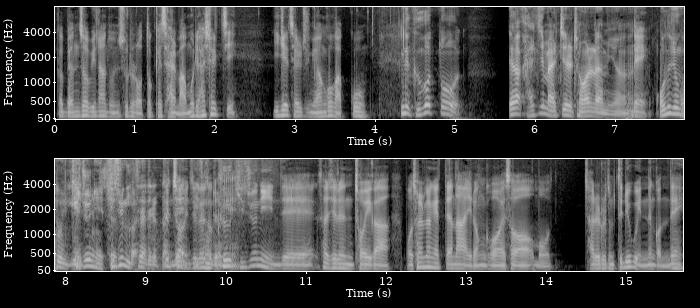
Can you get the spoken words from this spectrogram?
그러니까 면접이나 논술을 어떻게 잘 마무리하실지 이게 제일 중요한 것 같고 근데 그것도 내가 갈지 말지를 정하려면 네. 어느 정도 어, 이게 기준이 있을 기준이 거예요. 있어야 될거 아니에요. 그렇죠. 이제 그래서 그. 기준이 이제 사실은 저희가 뭐 설명회 때나 이런 거에서 뭐 자료를 좀 드리고 있는 건데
